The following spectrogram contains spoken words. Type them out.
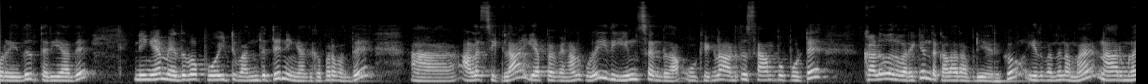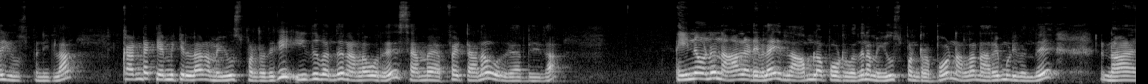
ஒரு இதுவும் தெரியாது. நீங்கள் மெதுவாக போயிட்டு வந்துட்டு நீங்கள் அதுக்கப்புறம் வந்து அலசிக்கலாம். எப்போ வேணாலும் கூட இது இன்சென்ட் தான். ஓகேங்களா? அடுத்து ஷாம்பு போட்டு கழுவுற வரைக்கும் இந்த கலர் அப்படியே இருக்கும். இது வந்து நம்ம நார்மலாக யூஸ் பண்ணிக்கலாம். கண்ட கெமிக்கல்லாம் நம்ம யூஸ் பண்ணுறதுக்கு இது வந்து நல்ல ஒரு செம எஃபெக்டான ஒரு ஹேர் டே தான். இன்னொன்று நாளடைவில் இந்த ஆம்லா பவுடர் வந்து நம்ம யூஸ் பண்ணுறப்போ நல்லா நரைமுடி வந்து நான்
